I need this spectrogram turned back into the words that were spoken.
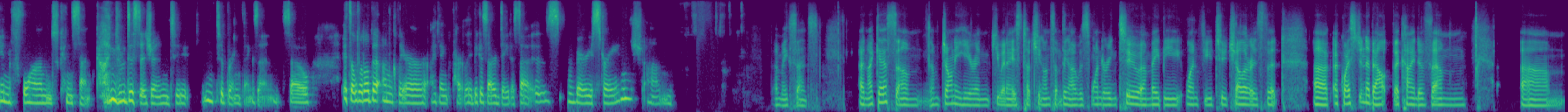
informed consent kind of decision to, to bring things in. So it's a little bit unclear, I think, partly because our data set is very strange. Um, that makes sense. And I guess um, um Johnny here in Q&A is touching on something I was wondering too, uh, maybe one for you too, Chela, is that uh, a question about the kind of um, um,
